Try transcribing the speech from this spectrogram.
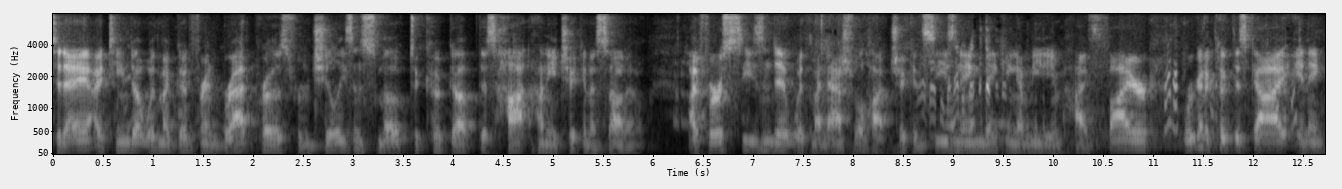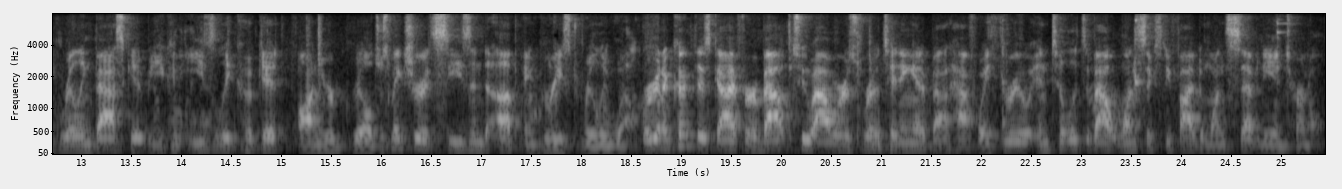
Today, I teamed up with my good friend Brad Prose from Chiles and Smoke to cook up this hot honey chicken asado. I first seasoned it with my Nashville hot chicken seasoning, making a medium high fire. We're gonna cook this guy in a grilling basket, but you can easily cook it on your grill. Just make sure it's seasoned up and greased really well. We're gonna cook this guy for about two hours, rotating it about halfway through until it's about 165 to 170 internal.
